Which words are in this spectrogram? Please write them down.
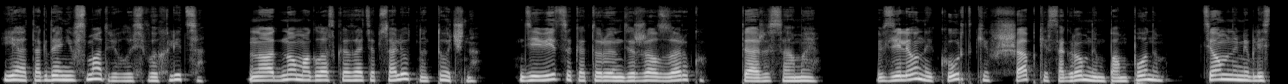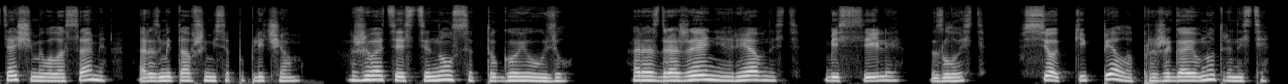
я тогда не всматривалась в их лица. Но одно могла сказать абсолютно точно. Девица, которую он держал за руку, та же самая. В зеленой куртке, в шапке с огромным помпоном, темными блестящими волосами, разметавшимися по плечам. В животе стянулся тугой узел. Раздражение, ревность, бессилие, злость. Все кипело, прожигая внутренности,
